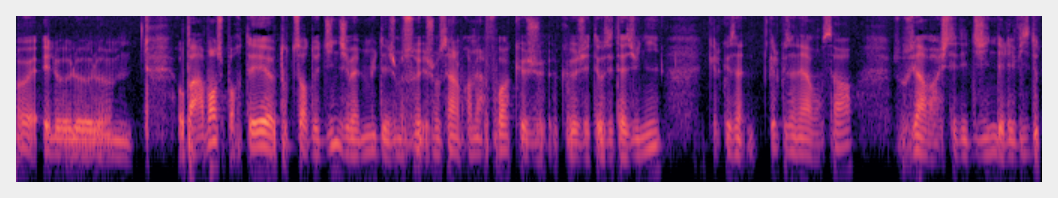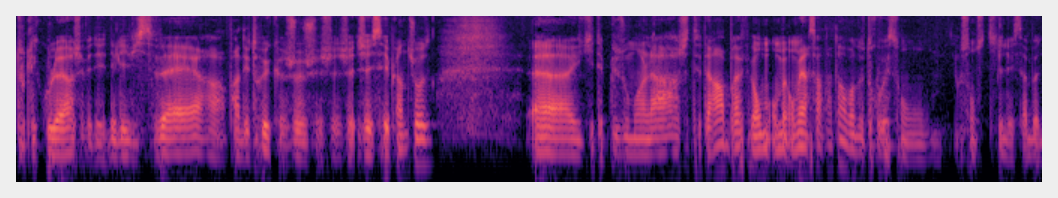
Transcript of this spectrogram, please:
oui. Et le, le- auparavant, je portais euh, toutes sortes de jeans. J'ai même eu des. Je me souviens, je me souviens la première fois que je- que j'étais aux États-Unis, quelques an- quelques années avant ça. Je me souviens avoir acheté des jeans, des Levi's de toutes les couleurs. J'avais des, des Levi's verts, enfin des trucs. je- J'ai essayé plein de choses. euh, qui étaient plus ou moins larges, etc. Bref, on, on met un certain temps avant de trouver son, son style et sa bonne.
